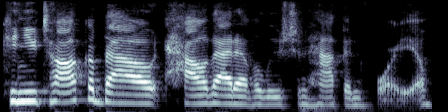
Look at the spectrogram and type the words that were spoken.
Can you talk about how that evolution happened for you?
